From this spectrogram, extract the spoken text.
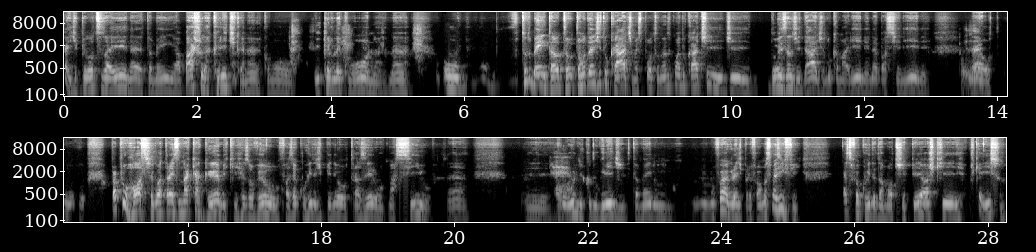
É, de pilotos aí, né, também abaixo da crítica, né, como Iker Lecuona, né, o, tudo bem, estão tá, andando de Ducati, mas, pô, estão andando com a Ducati de dois anos de idade, Luca Marini, né, Bastianini, né, é. o, o, próprio Ross chegou atrás do Nakagami, que resolveu fazer a corrida de pneu traseiro macio, né, é. o único do grid, também não, não foi uma grande performance, mas enfim, essa foi a corrida da MotoGP. Eu acho que, acho que é isso.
